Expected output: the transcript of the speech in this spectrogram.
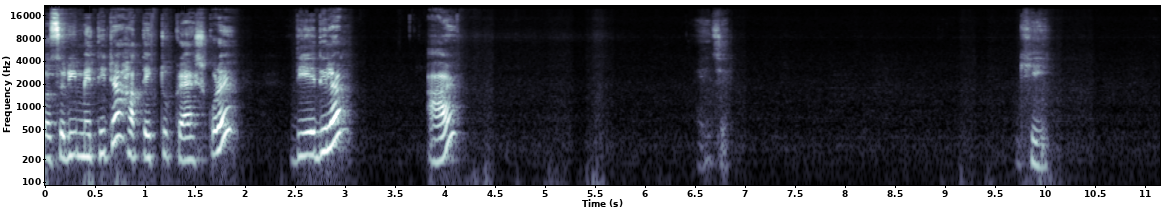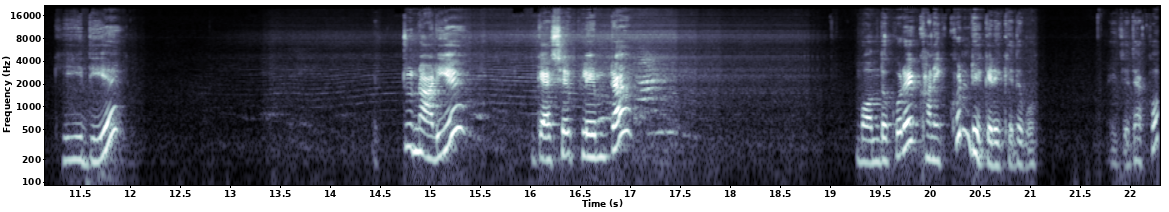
কসুরি মেথিটা হাতে একটু ক্র্যাশ করে দিয়ে দিলাম আর এই যে ঘি। ঘি দিয়ে একটু নাড়িয়ে গ্যাসের ফ্লেমটা বন্ধ করে খানিক্ষণ ঢেকে রেখে দেবো। এই যে দেখো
